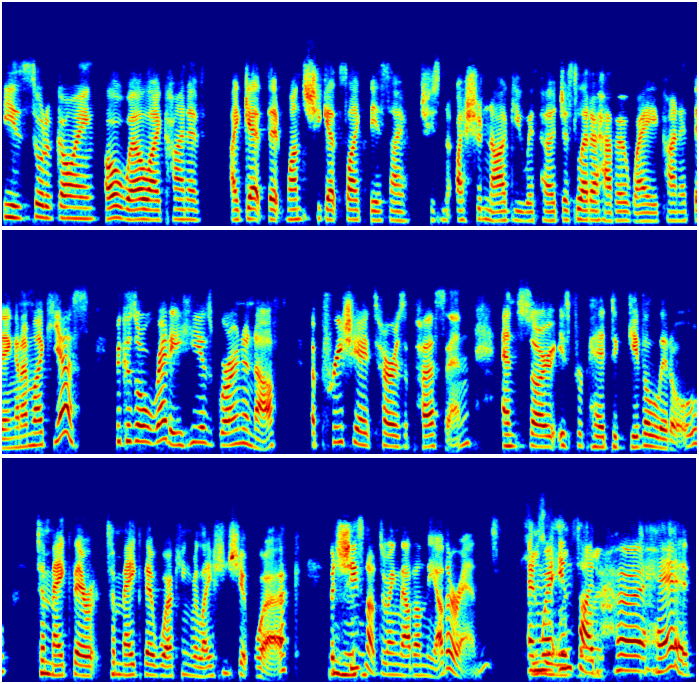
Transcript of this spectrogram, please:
is sort of going, "Oh well, I kind of I get that once she gets like this, I she's I shouldn't argue with her, just let her have her way kind of thing." And I'm like, "Yes, because already he has grown enough, appreciates her as a person, and so is prepared to give a little to make their to make their working relationship work." But Mhm. she's not doing that on the other end. and we're inside her head.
